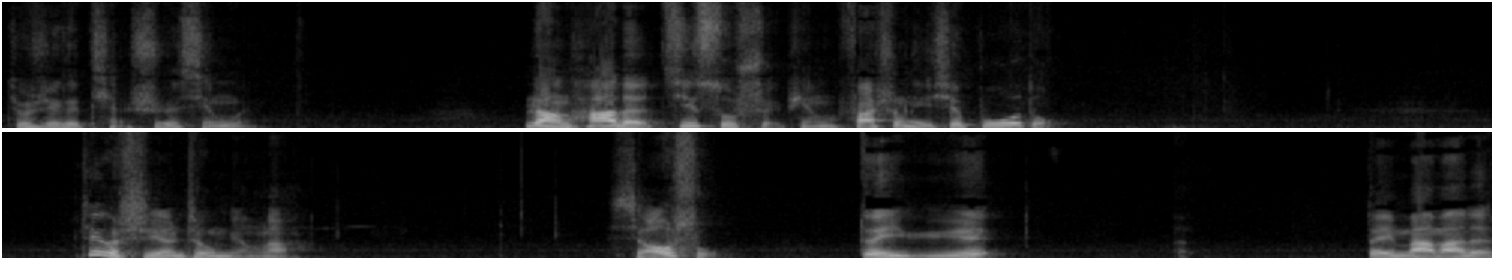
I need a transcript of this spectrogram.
就是这个舔舐的行为，让它的激素水平发生了一些波动。这个实验证明了，小鼠对于被妈妈的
